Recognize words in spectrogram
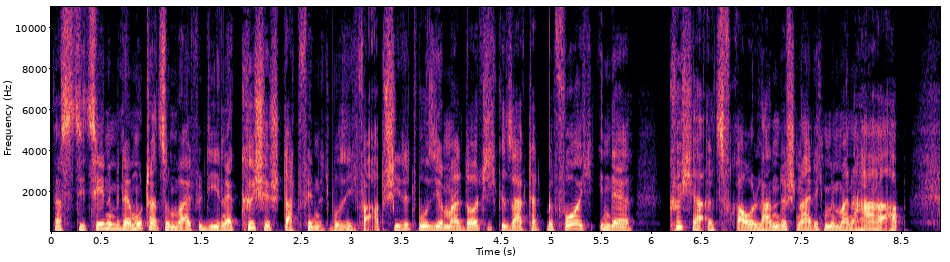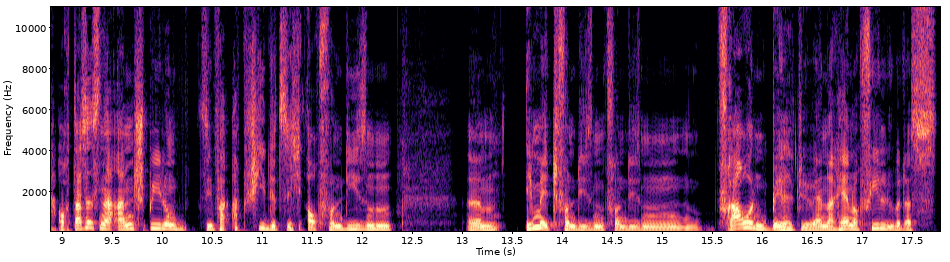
Das ist die Szene mit der Mutter zum Beispiel, die in der Küche stattfindet, wo sie sich verabschiedet, wo sie mal deutlich gesagt hat, bevor ich in der Küche als Frau lande, schneide ich mir meine Haare ab. Auch das ist eine Anspielung. Sie verabschiedet sich auch von diesem ähm, Image, von diesem, von diesem Frauenbild. Wir werden nachher noch viel über das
